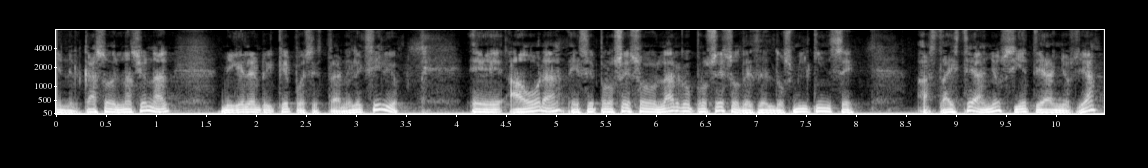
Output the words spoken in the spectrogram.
en el caso del Nacional, Miguel Enrique pues está en el exilio. Eh, ahora ese proceso, largo proceso desde el 2015 hasta este año, siete años ya,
